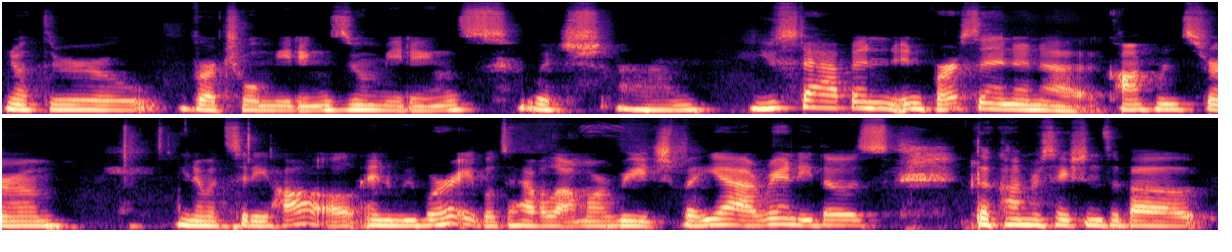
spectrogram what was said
you know, through virtual meetings, Zoom meetings, which um, used to happen in person in a conference room, you know, at City Hall, and we were able to have a lot more reach. But yeah, Randi, those the conversations about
